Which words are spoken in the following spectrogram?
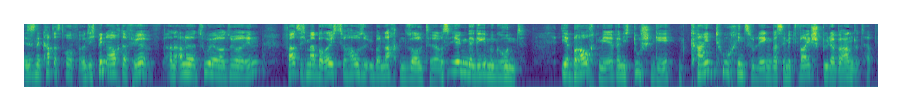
Es ist eine Katastrophe. Und ich bin auch dafür, an alle Zuhörer und Zuhörerinnen, falls ich mal bei euch zu Hause übernachten sollte, aus irgendeinem gegebenen Grund, ihr braucht mir, wenn ich duschen gehe, kein Tuch hinzulegen, was ihr mit Weichspüler behandelt habt.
